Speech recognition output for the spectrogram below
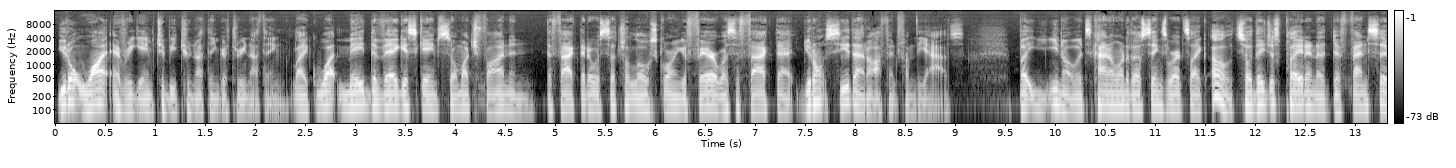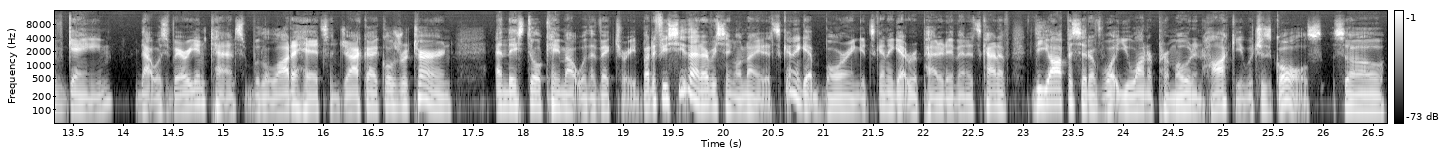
you don't want every game to be two nothing or three nothing. Like what made the Vegas game so much fun, and the fact that it was such a low scoring affair was the fact that you don't see that often from the Avs. But you know, it's kind of one of those things where it's like, oh, so they just played in a defensive game that was very intense with a lot of hits, and Jack Eichel's return and they still came out with a victory. But if you see that every single night, it's going to get boring, it's going to get repetitive, and it's kind of the opposite of what you want to promote in hockey, which is goals. So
